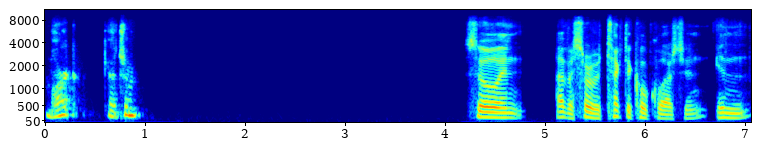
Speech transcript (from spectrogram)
Mark Katchen. So, and I have a sort of a technical question. In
